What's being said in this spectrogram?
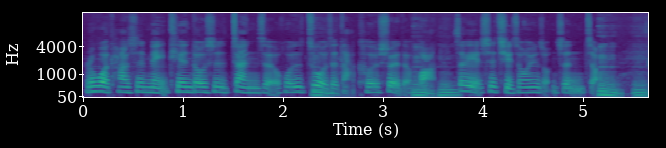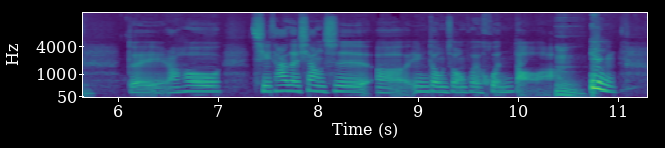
如果他是每天都是站着或者坐着打瞌睡的话，这个也是其中一种征兆。嗯嗯，对。然后其他的像是呃运动中会昏倒啊。嗯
